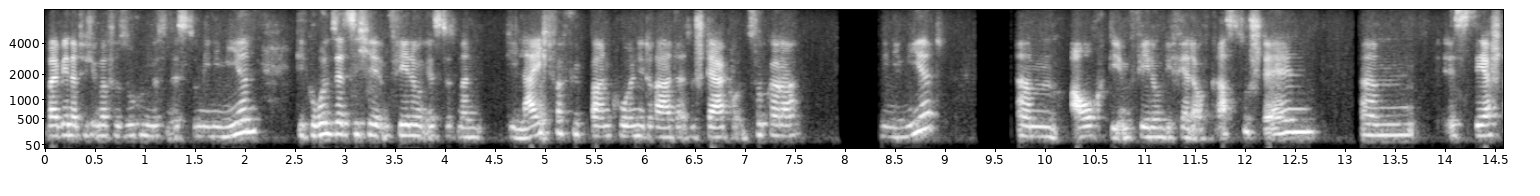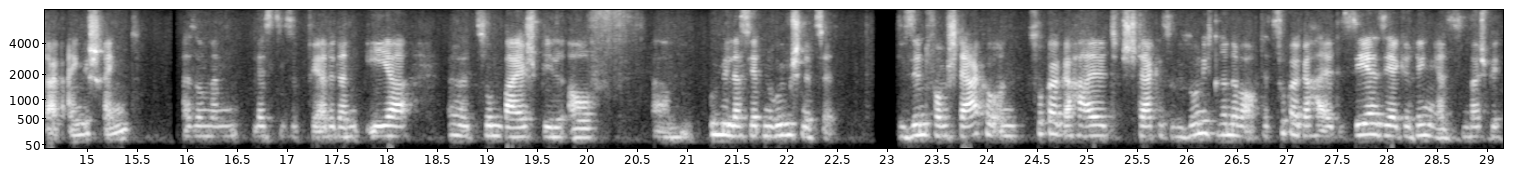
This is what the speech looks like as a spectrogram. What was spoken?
weil wir natürlich immer versuchen müssen, es zu minimieren. Die grundsätzliche Empfehlung ist, dass man die leicht verfügbaren Kohlenhydrate, also Stärke und Zucker, minimiert. Ähm, auch die Empfehlung, die Pferde auf Gras zu stellen, ähm, ist sehr stark eingeschränkt. Also man lässt diese Pferde dann eher äh, zum Beispiel auf ähm, unmelassierten Rübenschnitzel die sind vom Stärke- und Zuckergehalt, Stärke ist sowieso nicht drin, aber auch der Zuckergehalt ist sehr, sehr gering. Also zum Beispiel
